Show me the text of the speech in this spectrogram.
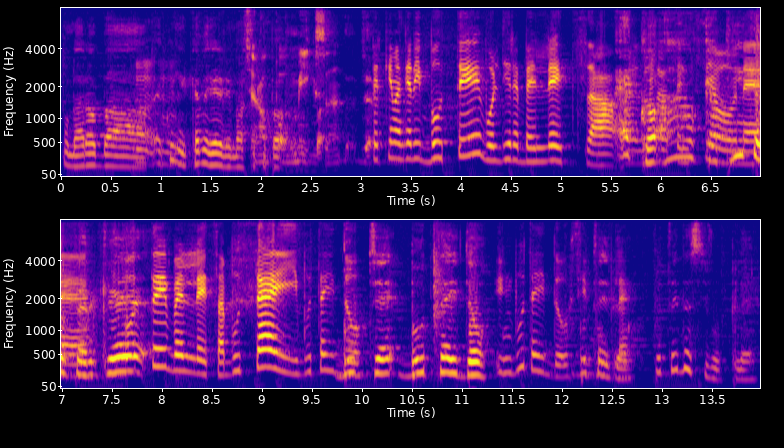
una roba. Mm, E quindi il cameriere è rimasto C'era un tipo. po' un mix. eh. Perché magari beauté vuol dire bellezza. Ecco, allora, ah, ho attenzione. capito perché- Beauté, bellezza. Bouteille, bouteille d'eau. Butte, bouteille d'eau. Une bouteille d'eau, s'il vous Bouteille plaît. d'eau. Bouteille d'eau, s'il vous plaît.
